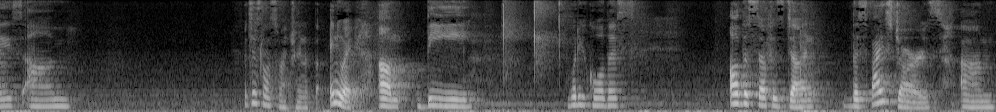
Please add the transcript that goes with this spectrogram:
Guys, um, I just lost my train of thought. Anyway, um, the what do you call this? All the stuff is done. The spice jars. Um,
